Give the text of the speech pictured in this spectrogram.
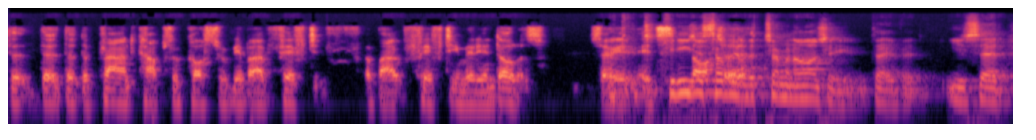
the, the, the planned capital cost would be about 50 about 50 million dollars. So okay. it's can you just tell me the terminology, David? You said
